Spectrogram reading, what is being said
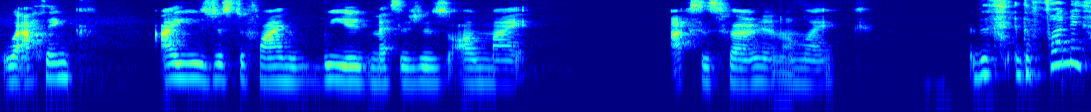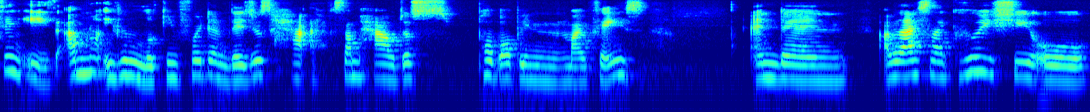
where I think I used just to find weird messages on my access phone, and I'm like, the, the funny thing is, I'm not even looking for them. They just ha- somehow just pop up in my face. And then I would ask, like, who is she? Or,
